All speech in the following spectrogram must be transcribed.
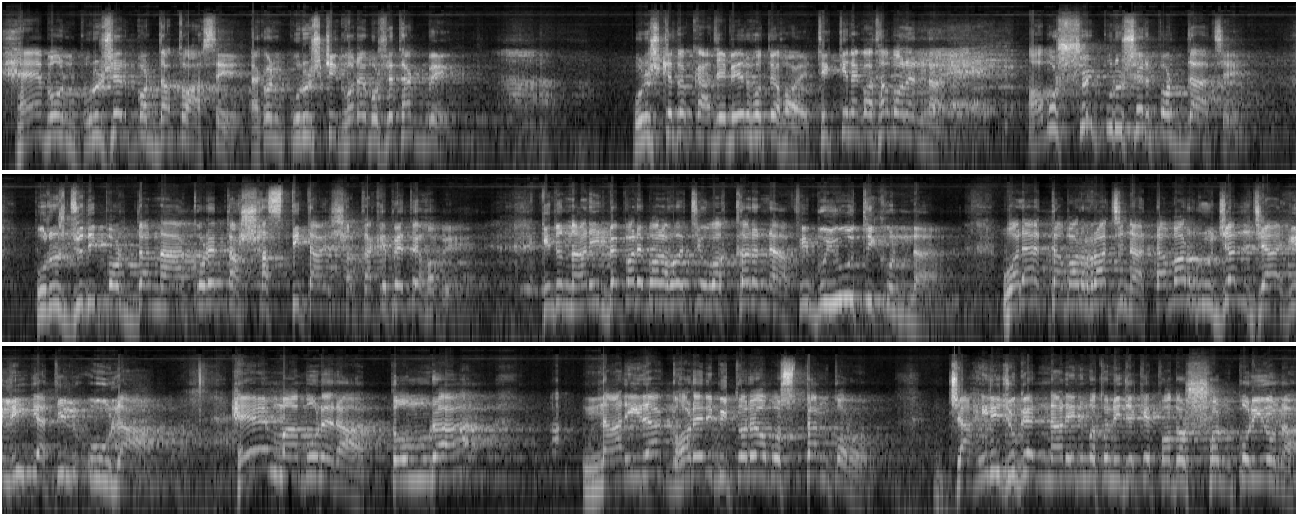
হ্যাঁ বোন, পুরুষের পর্দা তো আছে। এখন পুরুষ কি ঘরে বসে থাকবে? পুরুষকে তো কাজে বের হতে হয়। ঠিক কিনা কথা বলেন না? অবশ্যই পুরুষের পর্দা আছে। পুরুষ যদি পর্দা না করে, তার শাস্তি তাকে পেতে হবে। কিন্তু নারীর ব্যাপারে বলা হয়েছে ওয়াক্কার না ফি বুয়ুতি কুন্না ওয়ালা তাবার রাজনা তাবার রুজাল জাহিলিয়াতিল উলা। হে মা তোমরা নারীরা ঘরের ভিতরে অবস্থান করো। জাহিলি যুগের নারীর মতো নিজেকে প্রদর্শন করিও না।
